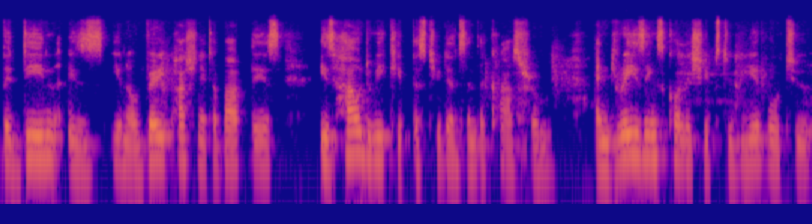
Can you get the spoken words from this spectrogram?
the dean is, you know, very passionate about this, is how do we keep the students in the classroom and raising scholarships to be able to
